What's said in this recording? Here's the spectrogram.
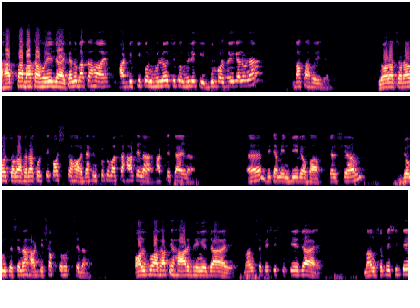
হাত পা বাঁকা হয়ে যায়, কেন বাঁকা হয়? হাড্ডি চিকন হলেও, চিকন হলে কি দুর্বল হয়ে গেল না? বাঁকা হয়ে যাবে। নড়াচড়া ও চলাফেরা করতে কষ্ট হয়। দেখেন ছোট বাচ্চা হাঁটে না, হাঁটতে চায় না। হ্যাঁ? ভিটামিন ডির অভাব, ক্যালসিয়াম জমতেছে না, হাড্ডি শক্ত হচ্ছে না। অল্প আঘাতে হাড় ভেঙে যায়, মাংসপেশি শুকিয়ে যায়। মাংসপেশিতে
